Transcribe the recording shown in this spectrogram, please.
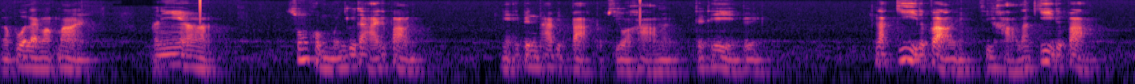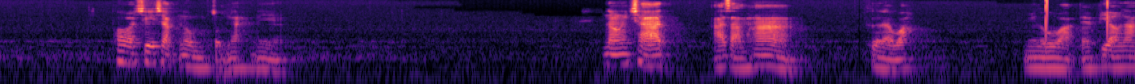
เราพูดอะไรมากมาย อันนี้อ่าทรงผมเหมือนยูดาหรือเปล่า เนี่ยที่เป็นผ้าปิดปากแบบสีขาวๆมันเท่ๆเป็นลักกี้หรือเปล่าเนี่ยสีขาวลักกี้หรือเปล่าเพราะว่าชื่อชักนมจบนะนี่น้องชาร์ต อาสามห้าคืออะไรวะ ไม่รู้อะแต่เฟี้ยวนะ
